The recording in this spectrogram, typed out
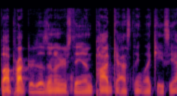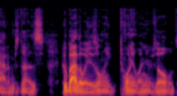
Bob Proctor doesn't understand podcasting like Casey Adams does, who, by the way, is only 21 years old.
